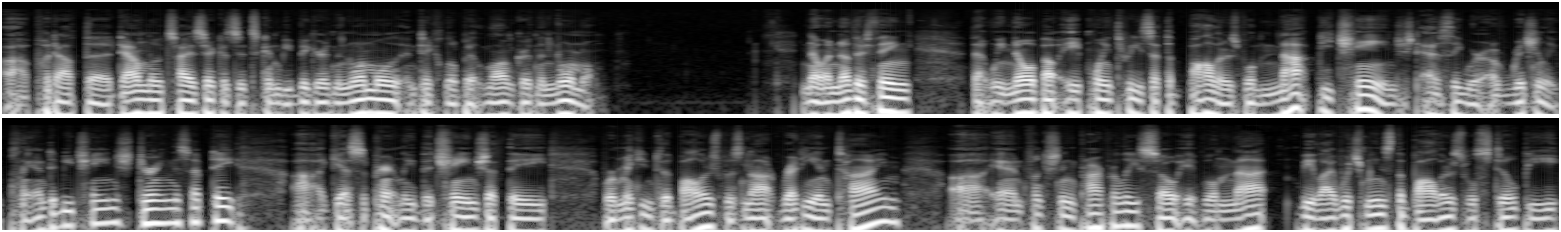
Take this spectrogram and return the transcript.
uh, put out the download size there because it's going to be bigger than normal and take a little bit longer than normal. Now, another thing that we know about 8.3 is that the ballers will not be changed as they were originally planned to be changed during this update. Uh, I guess apparently the change that they were making to the ballers was not ready in time uh, and functioning properly, so it will not be live, which means the ballers will still be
